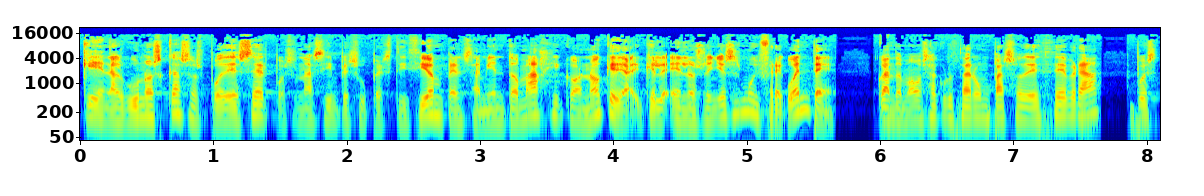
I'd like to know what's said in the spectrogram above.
que en algunos casos puede ser pues una simple superstición, pensamiento mágico, ¿no? Que, que en los niños es muy frecuente. Cuando vamos a cruzar un paso de cebra, pues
